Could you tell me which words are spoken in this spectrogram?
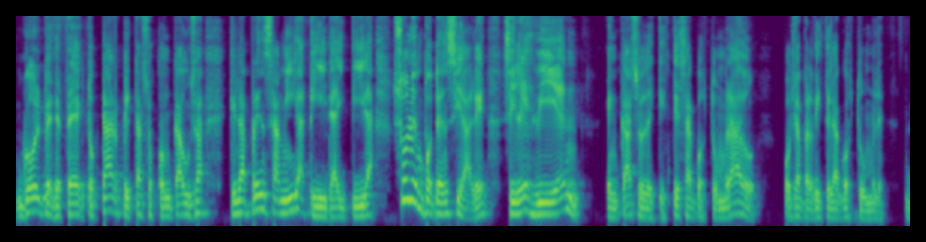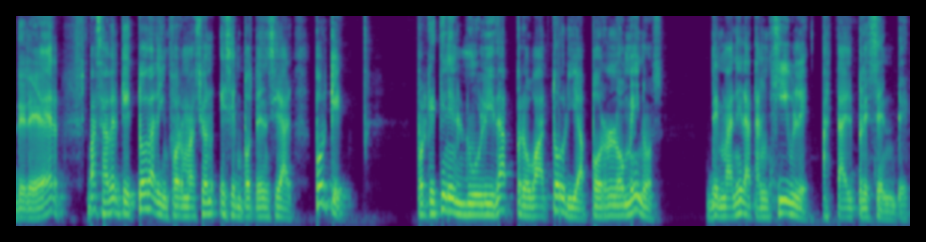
golpes de efecto, carpetazos con causa, que la prensa amiga tira y tira, solo en potencial, ¿eh? si lees bien, en caso de que estés acostumbrado o ya perdiste la costumbre de leer, vas a ver que toda la información es en potencial. ¿Por qué? Porque tiene nulidad probatoria, por lo menos, de manera tangible hasta el presente.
